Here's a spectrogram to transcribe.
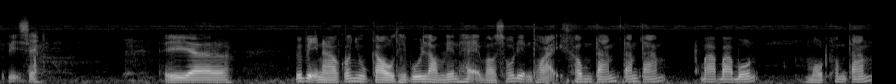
Quý vị xem. Thì uh, quý vị nào có nhu cầu thì vui lòng liên hệ vào số điện thoại 0888 334 108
